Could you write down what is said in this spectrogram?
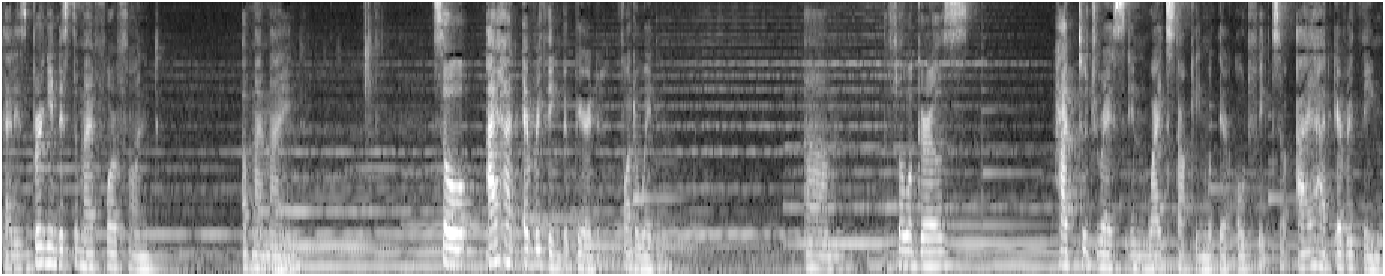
that is bringing this to my forefront of my mind. So I had everything prepared for the wedding. Um, the flower girls had to dress in white stocking with their outfit. So I had everything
